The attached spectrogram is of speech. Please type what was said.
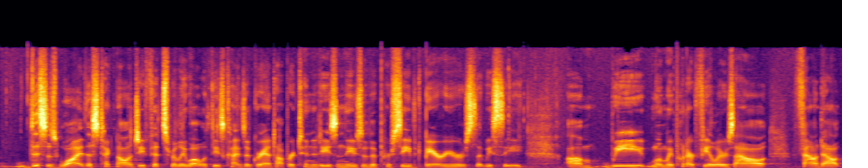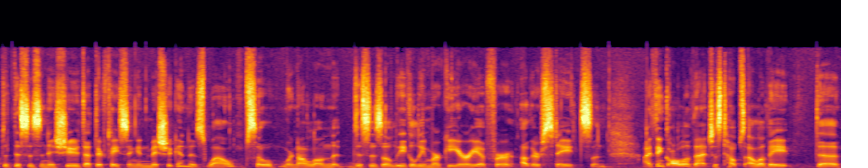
this is why this technology fits really well with these kinds of grant opportunities, and these are the perceived barriers that we see. Um, we, when we put our feelers out, found out that this is an issue that they're facing in Michigan as well. So we're not alone that this is a legally murky area for other states. And I think all of that just helps elevate the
